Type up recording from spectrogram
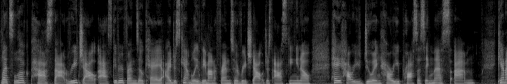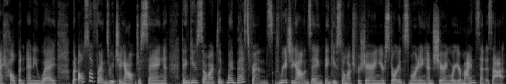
Let's look past that. Reach out, ask if your friend's okay. I just can't believe the amount of friends who have reached out just asking, you know, hey, how are you doing? How are you processing this? Um, can I help in any way? But also friends reaching out, just saying, thank you so much. Like my best friends reaching out and saying, thank you so much for sharing your story this morning and sharing where your mindset is at.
